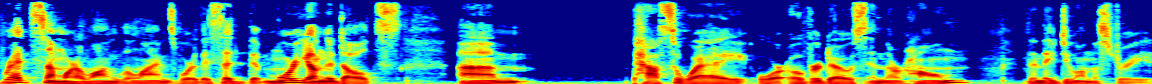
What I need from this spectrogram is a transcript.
read somewhere along the lines where they said that more young adults um, pass away or overdose in their home than they do on the street.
